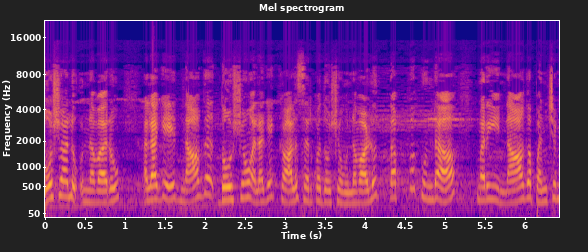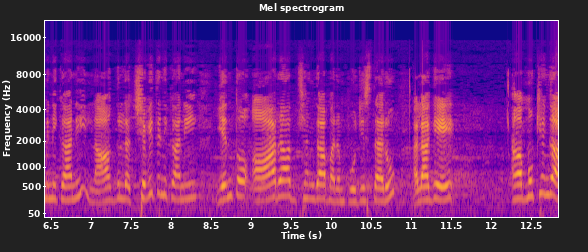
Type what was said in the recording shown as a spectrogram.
దోషాలు ఉన్నవారు అలాగే నాగ దోషం అలాగే కాలసర్ప దోషం ఉన్నవాళ్ళు తప్పకుండా మరి నాగ పంచమిని కానీ నాగుల చవితిని కానీ ఎంతో ఆరాధ్యంగా మనం పూజిస్తారు. అలాగే ముఖ్యంగా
